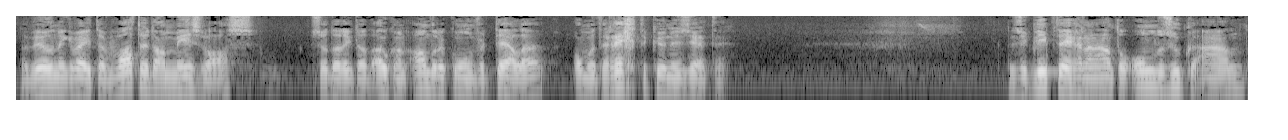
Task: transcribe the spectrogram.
dan wilde ik weten wat er dan mis was, zodat ik dat ook aan anderen kon vertellen om het recht te kunnen zetten. Dus ik liep tegen een aantal onderzoeken aan.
